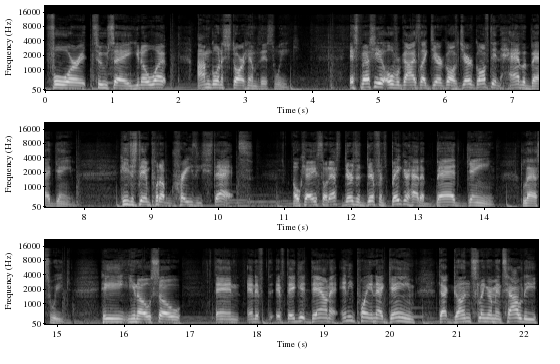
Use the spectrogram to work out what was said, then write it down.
for it to say, you know what, I'm going to start him this week especially over guys like Jared Goff. Jared Goff didn't have a bad game. He just didn't put up crazy stats. Okay, so that's there's a difference. Baker had a bad game last week. He, you know, so and and if if they get down at any point in that game, that gunslinger mentality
